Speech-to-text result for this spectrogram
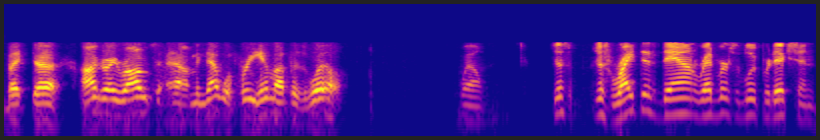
but uh, Andre Roberts, I mean, that will free him up as well. Well, just just write this down. Red versus blue prediction.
